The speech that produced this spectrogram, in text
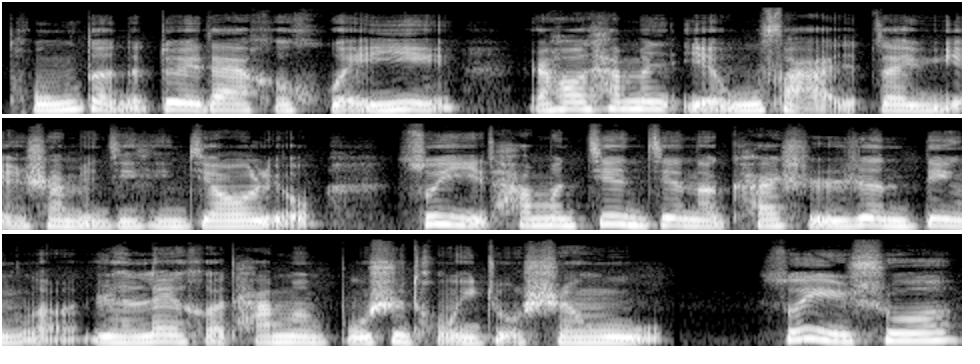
同等的对待和回应，然后他们也无法在语言上面进行交流，所以他们渐渐的开始认定了人类和他们不是同一种生物。所以说，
